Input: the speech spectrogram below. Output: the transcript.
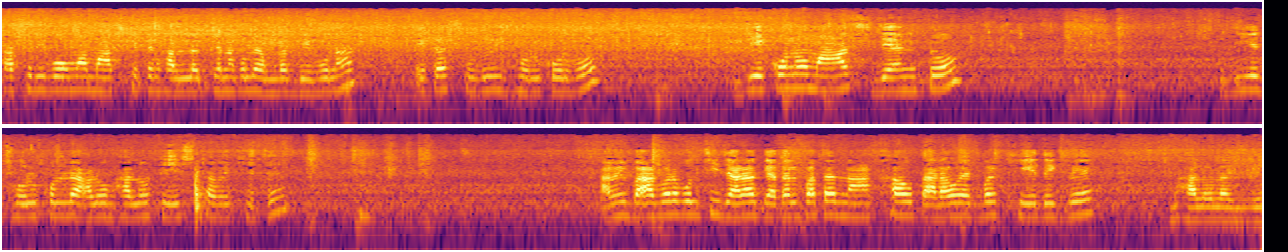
শাশুড়ি বৌমা মাছ খেতে ভালো লাগছে না বলে আমরা দেব না। এটা শুধুই ঝোল করব। যে কোনো মাছ জ্যান্ত দিয়ে ঝোল করলে আরও ভালো টেস্ট হবে খেতে। আমি বারবার বলছি, যারা গ্যাদাল পাতা না খাও, তারাও একবার খেয়ে দেখবে, ভালো লাগবে।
